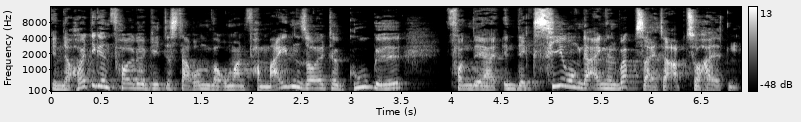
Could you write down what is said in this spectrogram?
In der heutigen Folge geht es darum, warum man vermeiden sollte, Google von der Indexierung der eigenen Webseite abzuhalten.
